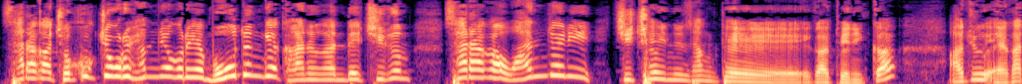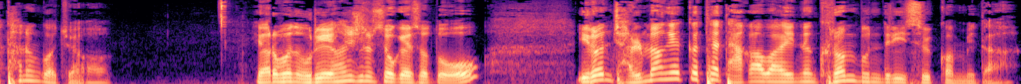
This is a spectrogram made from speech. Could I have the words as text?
사라가 적극적으로 협력을 해야 모든 게 가능한데 지금 사라가 완전히 지쳐 있는 상태가 되니까 아주 애가 타는 거죠. 여러분 우리의 현실 속에서도 이런 절망의 끝에 다가와 있는 그런 분들이 있을 겁니다.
